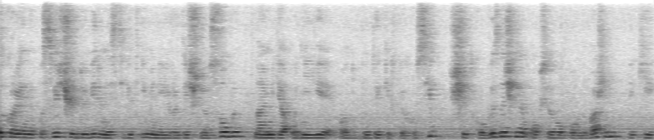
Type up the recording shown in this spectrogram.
України посвідчують довіреності від імені юридичної особи на ім'я однієї або декількох осіб з чітко визначеним обсягом повноважень, які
